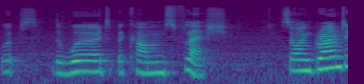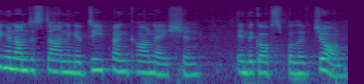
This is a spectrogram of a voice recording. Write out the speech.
whoops, the word becomes flesh. So I'm grounding an understanding of deep incarnation in the Gospel of John.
